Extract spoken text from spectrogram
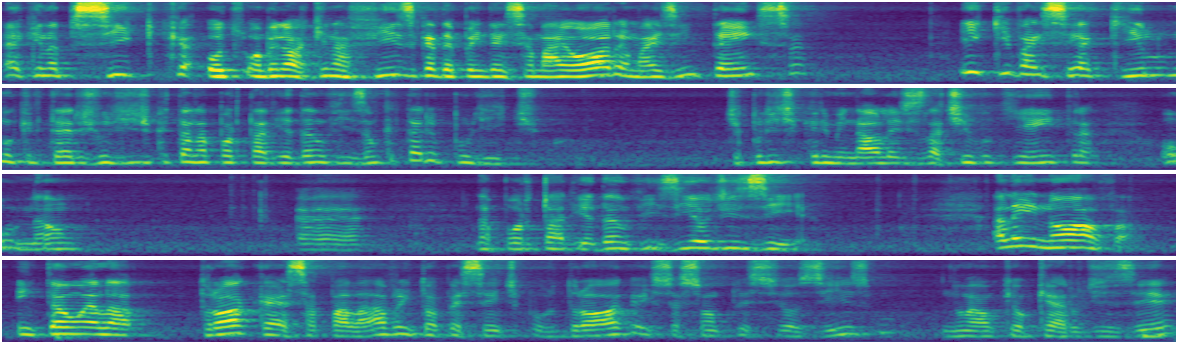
é que na psíquica, ou melhor, que na física a dependência é maior, é mais intensa, e que vai ser aquilo no critério jurídico que está na portaria da Anvisa, é um critério político, de política criminal legislativo que entra ou não é, na portaria da Anvisa. E eu dizia, a lei nova, então, ela troca essa palavra entorpecente por droga, isso é só um preciosismo, não é o que eu quero dizer,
